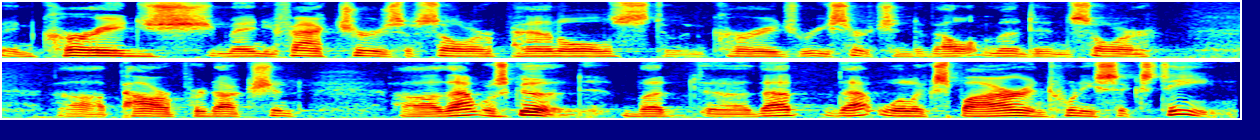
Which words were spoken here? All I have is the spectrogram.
encourage manufacturers of solar panels, to encourage research and development in solar uh, power production. Uh, that was good, but uh, that, that will expire in 2016.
